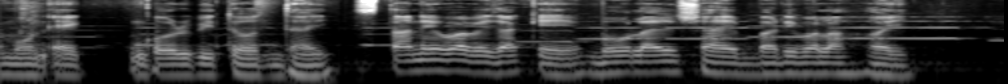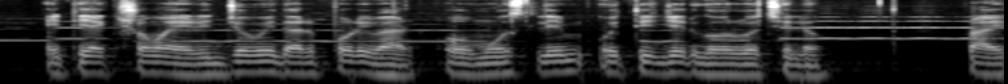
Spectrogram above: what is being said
এমন এক গর্বিত অধ্যায়। স্থানীয়ভাবে যাকে বৌলাল সাহেব বাড়ি বলা হয়, এটি এক সময়ের জমিদার পরিবার ও মুসলিম ঐতিহ্যের গর্ব ছিল। প্রায়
